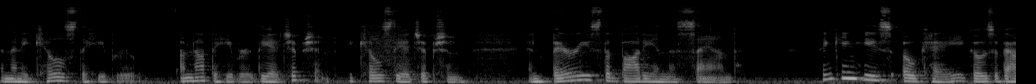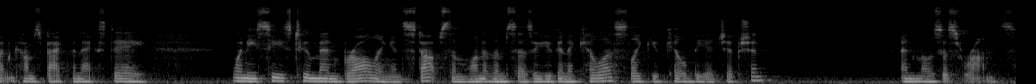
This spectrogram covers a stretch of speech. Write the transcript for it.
and then he kills the Hebrew I'm not the Hebrew, the Egyptian. He kills the Egyptian and buries the body in the sand. Thinking he's okay, he goes about and comes back the next day. When he sees two men brawling and stops them, one of them says, Are you going to kill us like you killed the Egyptian? And Moses runs.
